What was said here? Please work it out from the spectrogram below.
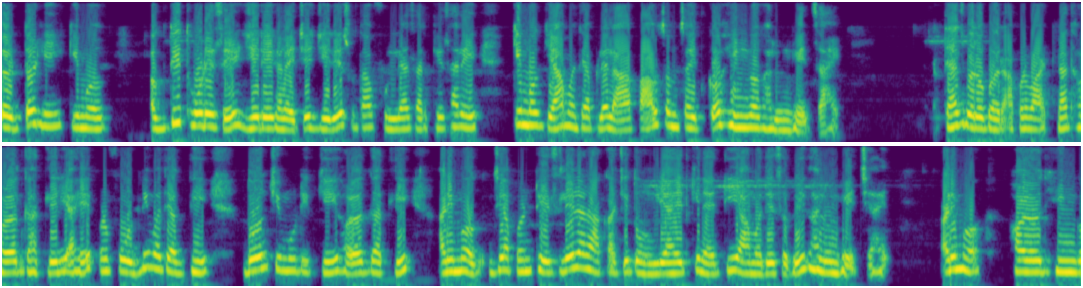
तडतडली की मग अगदी थोडेसे जिरे घालायचे. जिरे सुद्धा फुलल्यासारखे झाले की मग यामध्ये आपल्याला पाव चमचा इतकं हिंग घालून घ्यायचं आहे. त्याचबरोबर आपण वाटणात हळद घातलेली आहे पण फोडणीमध्ये अगदी दोन चिमूट इतकी हळद घातली आणि मग जी आपण ठेचलेल्या नाकाची तोंडली आहेत की नाही ती यामध्ये सगळी घालून घ्यायची आहे. आणि मग हळद हिंग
